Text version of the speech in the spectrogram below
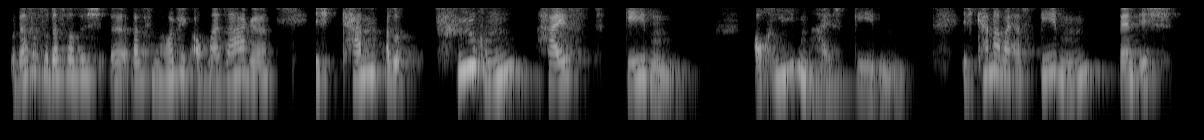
Und das ist so das, was ich, äh, was ich häufig auch mal sage. Ich kann, also führen heißt geben. Auch lieben heißt geben. Ich kann aber erst geben, wenn ich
